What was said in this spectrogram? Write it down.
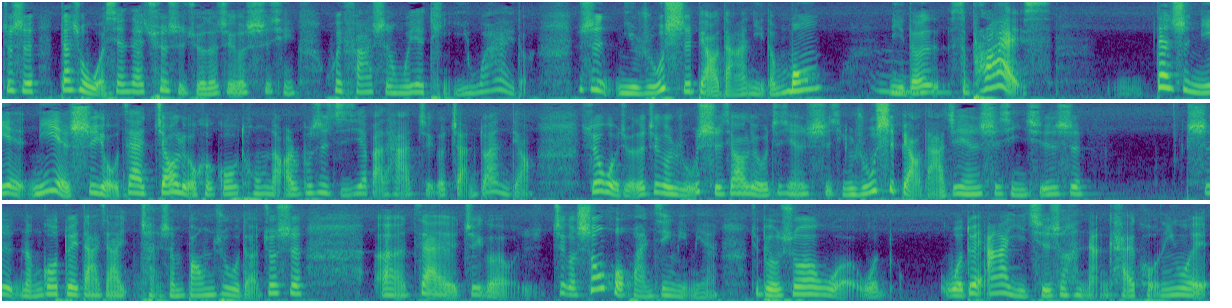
就是，但是我现在确实觉得这个事情会发生，我也挺意外的。就是你如实表达你的懵，你的 surprise。但是你也你也是有在交流和沟通的，而不是直接把它这个斩断掉。所以我觉得这个如实交流这件事情，如实表达这件事情，其实是是能够对大家产生帮助的。就是呃，在这个这个生活环境里面，就比如说我我我对阿姨其实是很难开口的，因为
